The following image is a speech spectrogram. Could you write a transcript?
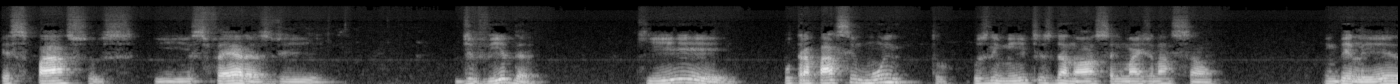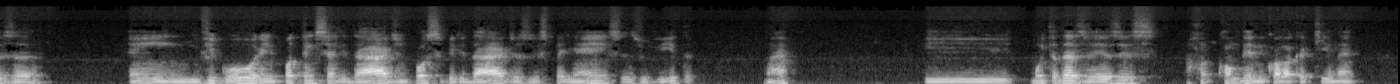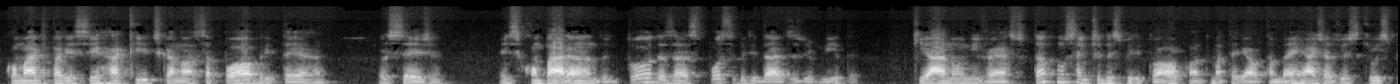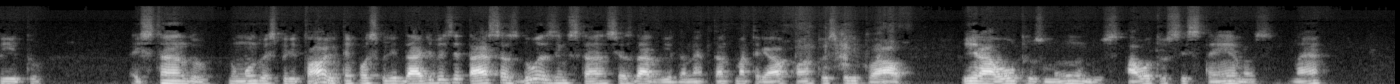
espaços e esferas de, de vida que ultrapassem muito os limites da nossa imaginação, em beleza, em vigor, em potencialidade, em possibilidades de experiências de vida não é? E muitas das vezes, como ele coloca aqui, né, como há de parecer raquítica a nossa pobre terra, ou seja, em se comparando em todas as possibilidades de vida que há no universo, tanto no sentido espiritual quanto material também, haja visto que o espírito, estando no mundo espiritual, ele tem possibilidade de visitar essas duas instâncias da vida, né? tanto material quanto espiritual ir a outros mundos, a outros sistemas, né?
